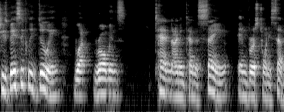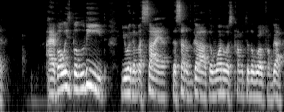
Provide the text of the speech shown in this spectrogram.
She's basically doing what Romans 10, 9, and 10 is saying in verse 27. I have always believed you are the Messiah, the Son of God, the one who has come into the world from God.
